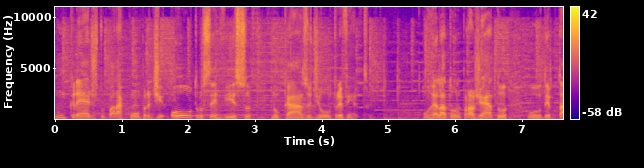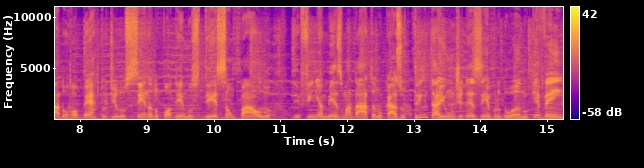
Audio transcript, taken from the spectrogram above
um crédito para a compra de outro serviço no caso de outro evento. O relator do projeto, o deputado Roberto de Lucena do Podemos de São Paulo, define a mesma data, no caso 31 de dezembro do ano que vem,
